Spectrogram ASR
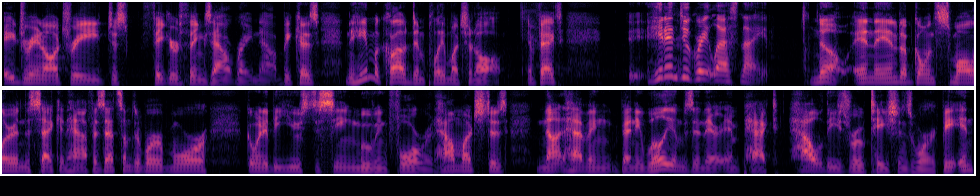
Adrian Autry just figure things out right now because Naheem McLeod didn't play much at all. In fact, He didn't do great last night. No, and they ended up going smaller in the second half. Is that something we're more going to be used to seeing moving forward? How much does not having Benny Williams in there impact how these rotations work? And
